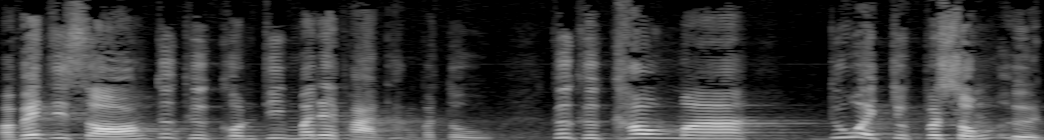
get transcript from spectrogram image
ประเภทที่สองก็คือคนที่ไม่ได้ผ่านทางประตู ก็คือเข้ามา ด้วยจุดประสงค์อื่น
